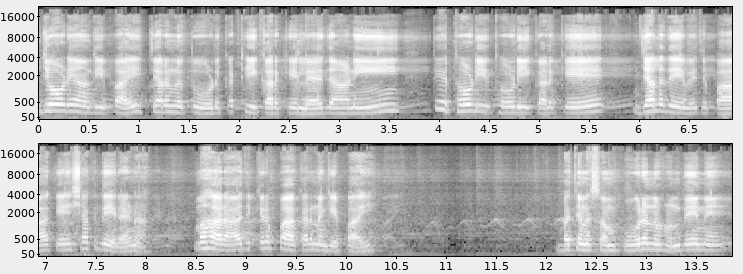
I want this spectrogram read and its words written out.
ਜੋੜਿਆਂ ਦੀ ਭਾਈ ਚਰਨ ਧੂੜ ਇਕੱਠੀ ਕਰਕੇ ਲੈ ਜਾਣੀ ਤੇ ਥੋੜੀ ਥੋੜੀ ਕਰਕੇ ਜਲ ਦੇ ਵਿੱਚ ਪਾ ਕੇ ਛਕਦੇ ਰਹਿਣਾ। ਮਹਾਰਾਜ ਕਿਰਪਾ ਕਰਨਗੇ ਭਾਈ। ਬਚਨ ਸੰਪੂਰਨ ਹੁੰਦੇ ਨੇ।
